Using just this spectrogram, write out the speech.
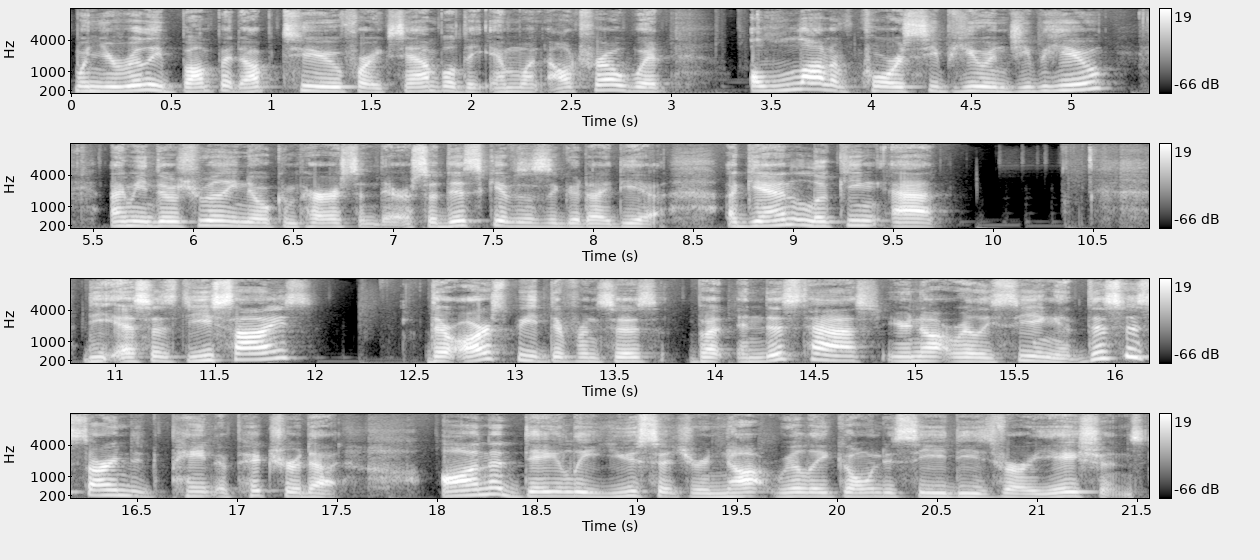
when you really bump it up to, for example, the M1 Ultra with a lot of core CPU and GPU, I mean, there's really no comparison there. So this gives us a good idea. Again, looking at the SSD size, there are speed differences, but in this task, you're not really seeing it. This is starting to paint a picture that on a daily usage, you're not really going to see these variations.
